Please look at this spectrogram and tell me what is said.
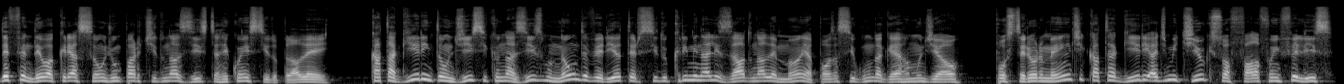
defendeu a criação de um partido nazista reconhecido pela lei. Kataguiri então disse que o nazismo não deveria ter sido criminalizado na Alemanha após a Segunda Guerra Mundial. Posteriormente, Kataguiri admitiu que sua fala foi infeliz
